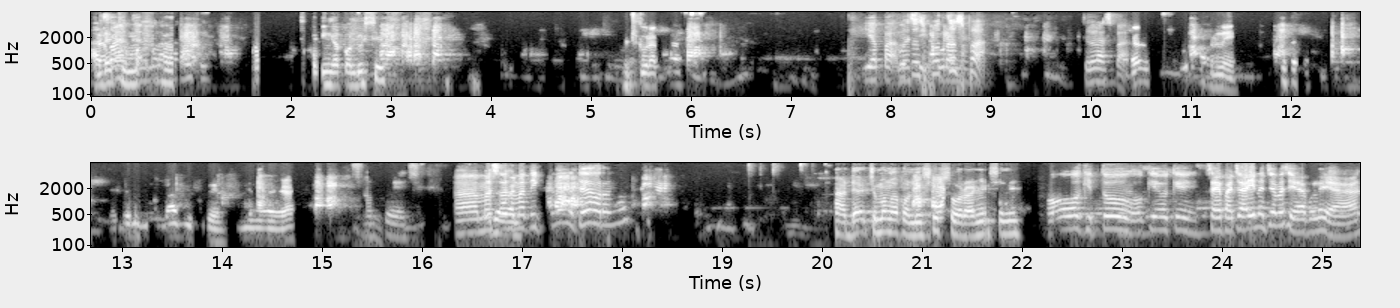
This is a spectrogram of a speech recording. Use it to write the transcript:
Ada cuma nggak kondusif. Masih kurang. Iya, Pak, masih Putus-putus, kurang Pak. jelas, Pak. Benar nih. Bagus deh. Ya. Oke. Eh, Mas Udah, Ahmad Iqbal ada orangnya? Ada, cuma nggak kondusif suaranya sini. Oh gitu, oke oke. Saya bacain aja mas ya, boleh ya?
